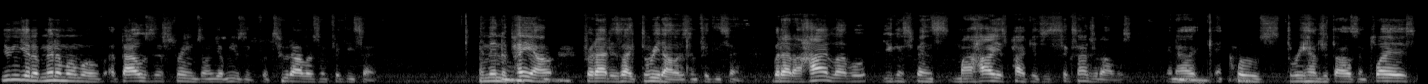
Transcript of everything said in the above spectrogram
you can get a minimum of a thousand streams on your music for two dollars and fifty cents. And then the Mm-hmm. payout for that is like three dollars and fifty cents. But at a high level, you can spend my highest package is six hundred dollars, and that mm-hmm. includes three hundred thousand plays,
